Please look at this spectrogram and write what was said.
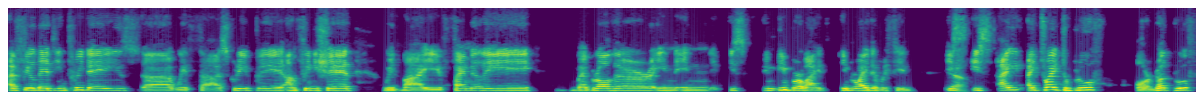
I filmed it in three days uh, with a script uh, unfinished with my family, my brother in in is in improvise improvise everything. Is yeah. is I I try to prove or not proof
